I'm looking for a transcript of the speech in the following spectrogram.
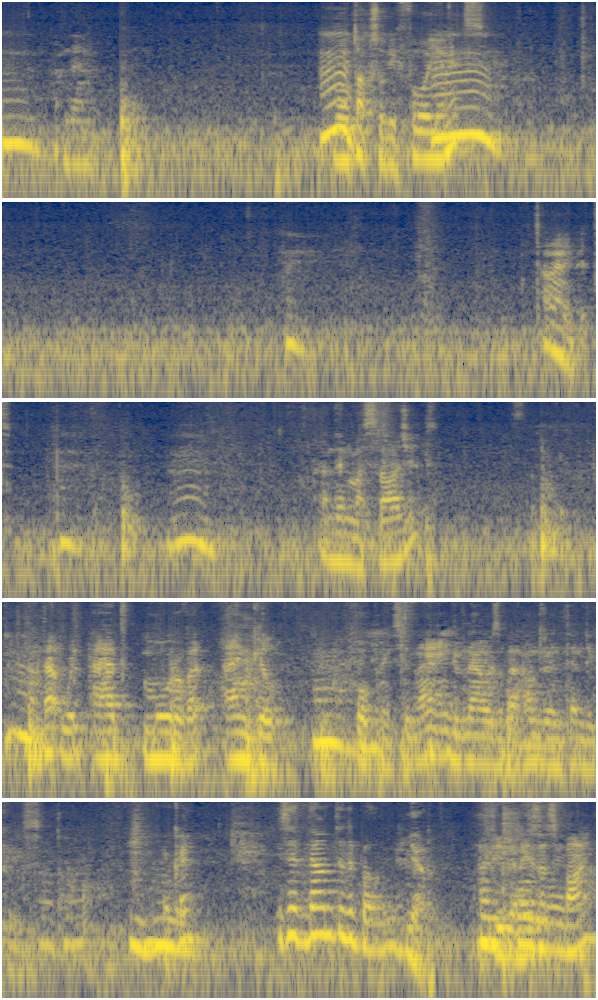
Ah. And then Botox will be four units. Mm. Tiny bit. And then massage it. And that will add more of an angle opening. So the angle now is about 110 degrees. Okay? Is it down to the bone? Yeah. And Feel the all nasal the way spine.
